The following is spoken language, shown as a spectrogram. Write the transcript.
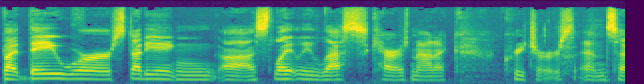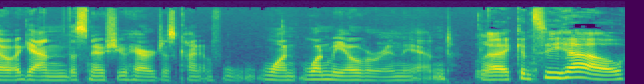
but they were studying uh, slightly less charismatic creatures. And so again, the snowshoe hare just kind of won won me over in the end. I can see how.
